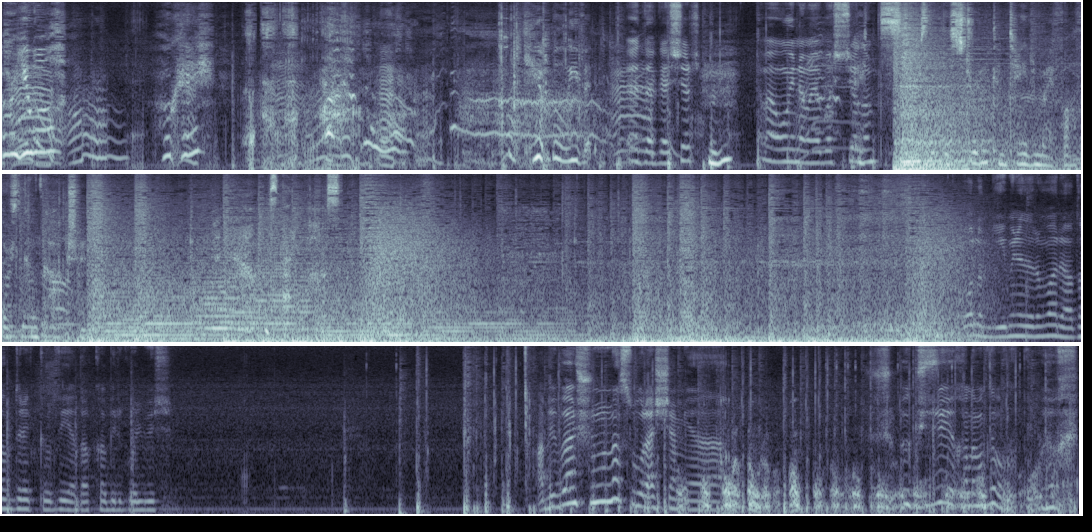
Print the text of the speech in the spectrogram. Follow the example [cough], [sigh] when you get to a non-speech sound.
Are you all okay? I can't believe it. Evet arkadaşlar. Hemen oynamaya başlayalım. It seems that the string contained my father's concoction. But how is that possible? Oğlum yemin ederim var ya adam direkt gördü ya dakika bir gol bir. Abi ben şunu nasıl uğraşacağım ya? Şu öküzü yakalamakla bak. bak.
